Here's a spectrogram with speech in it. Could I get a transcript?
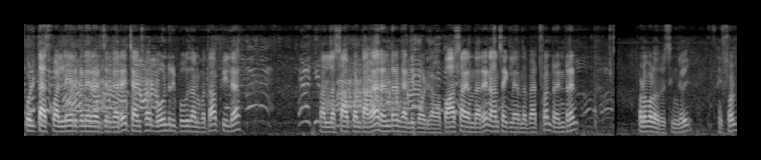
full toss ball நேருக்கு நேர் அடிச்சிருக்காரு ட்ரான்ஸ்ஃபார் பவுண்ட்ரி பவுண்டரி போகுதான்னு பார்த்தா ஃபீல்டர் நல்லா ஸ்டாப் பண்ணிட்டாங்க. ரெண்டு ரன் கண்டிப்பாக ஓடிட்டாங்க பாஸாக இருந்தார் நான் சைக்கிளில் இருந்த பேட்ஸ்மேன் ரெண்டு ரன் பொனபால் ஒரு single next one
